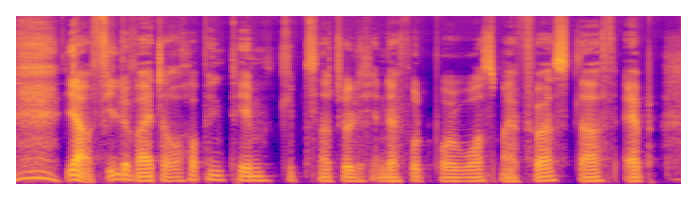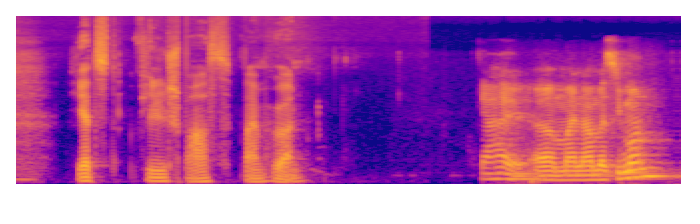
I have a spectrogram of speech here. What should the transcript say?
ja, viele weitere Hopping-Themen gibt es natürlich in der Football Wars My First Love App. Jetzt viel Spaß beim Hören. Ja, hi, äh, mein Name ist Simon,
